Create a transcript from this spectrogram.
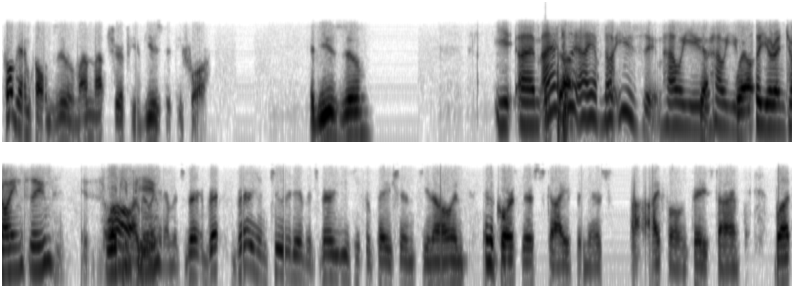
program called Zoom. I'm not sure if you've used it before. Have you used Zoom? You, um, actually, uh, I have not used Zoom. How are you? Yeah, how are you? well, so you're enjoying Zoom? It's working oh, I for really you. am. It's very, very, very intuitive. It's very easy for patients, you know, and and of course there's Skype and there's uh, iPhone, FaceTime, but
